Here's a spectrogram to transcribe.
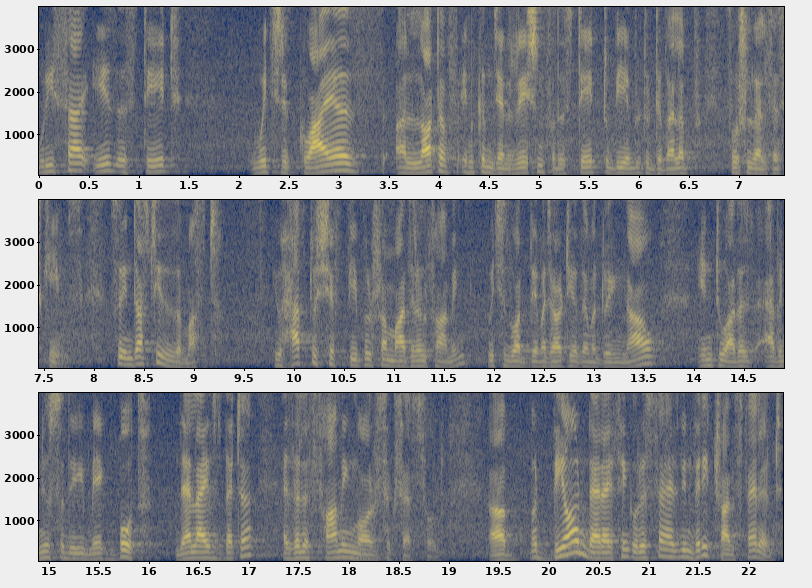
is a state which requires a lot of income generation for the state to be able to develop social welfare schemes. So industries is a must you have to shift people from marginal farming, which is what the majority of them are doing now, into other avenues so they make both their lives better as well as farming more successful. Uh, but beyond that, I think Orissa has been very transparent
